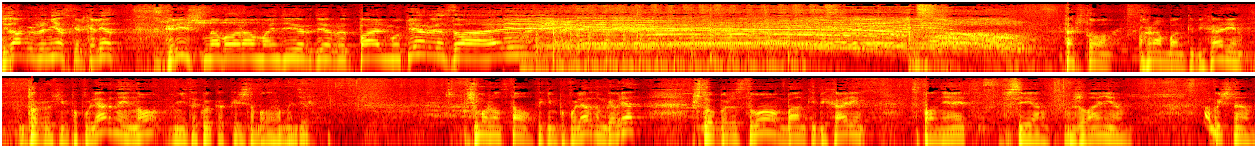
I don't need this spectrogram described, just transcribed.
И так уже несколько лет Кришна Баларам Мандир держит пальму первенства. Ари! Так что храм Банка Бихари тоже очень популярный, но не такой, как Кришна Баларамандир. Почему же он стал таким популярным? Говорят, что божество Банки Бихари исполняет все желания. Обычно,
